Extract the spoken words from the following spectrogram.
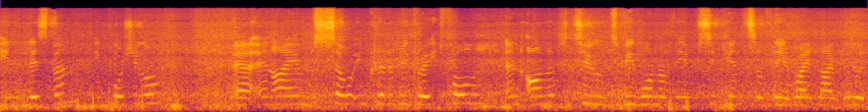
in Lisbon, in Portugal, uh, and I am so incredibly grateful and honored to, to be one of the recipients of the Right Livelihood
